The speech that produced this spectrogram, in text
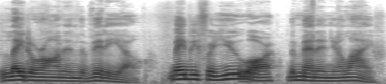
later on in the video, maybe for you or the men in your life.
